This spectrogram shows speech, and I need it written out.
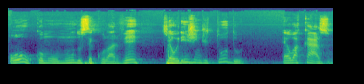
Ou, como o mundo secular vê, que a origem de tudo é o acaso.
